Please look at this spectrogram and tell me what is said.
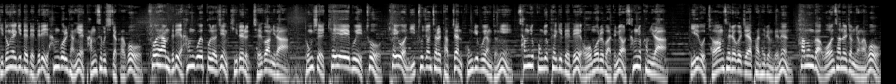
기동헬기 대대들이 항구를 향해 강습을 시작하고 소해함들이 항구에 뿌려진 기뢰를 제거합니다. 동시에 KAV-2, K-1 E2 전차를 탑재한 공기부양정이 상륙 공격 헬기 대대의 어모를 받으며 상륙합니다. 일부 저항 세력을 제압한 해병대는 함흥과 원산을 점령하고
